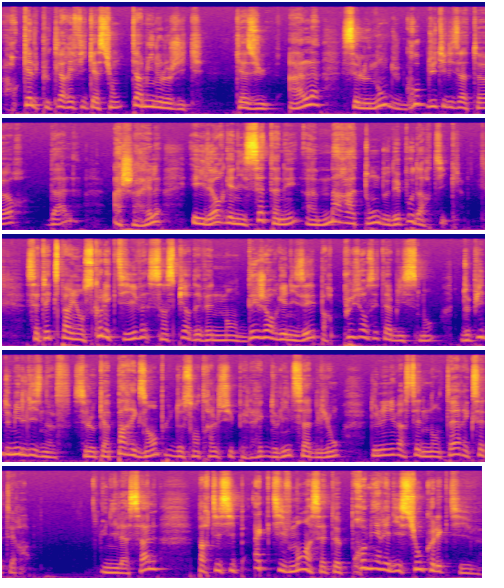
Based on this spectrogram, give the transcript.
Alors quelques clarifications terminologiques. CASU AL, c'est le nom du groupe d'utilisateurs d'AL, HAL, et il organise cette année un marathon de dépôt d'articles. Cette expérience collective s'inspire d'événements déjà organisés par plusieurs établissements depuis 2019. C'est le cas par exemple de Centrale Supélec, de l'INSA de Lyon, de l'Université de Nanterre, etc. Unilassal participe activement à cette première édition collective.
